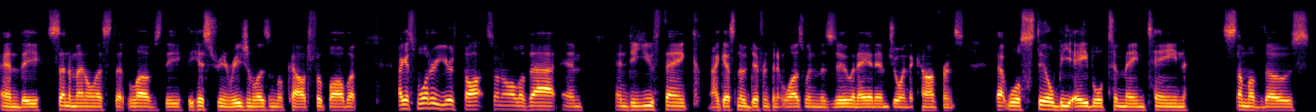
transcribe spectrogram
and the sentimentalist that loves the the history and regionalism of college football. But I guess what are your thoughts on all of that and and do you think, I guess no different than it was when Mizzou and A&M joined the conference, that we'll still be able to maintain some of those,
